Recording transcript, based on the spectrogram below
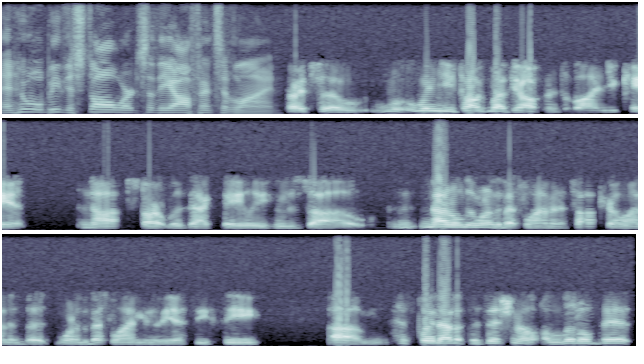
and who will be the stalwarts of the offensive line? Right. So, w- when you talk about the offensive line, you can't not start with Zach Bailey, who's uh, not only one of the best linemen in South Carolina, but one of the best linemen in the SEC. Um, has played out of position a, a little bit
